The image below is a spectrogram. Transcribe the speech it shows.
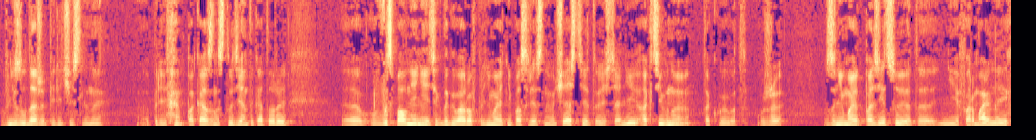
Внизу даже перечислены, э, показаны студенты, которые в исполнении этих договоров принимают непосредственное участие, то есть они активную такую вот уже занимают позицию, это не формальное их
